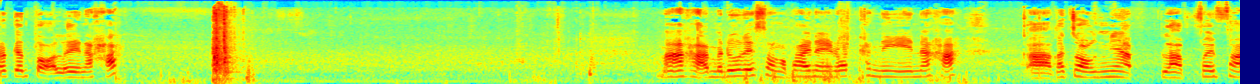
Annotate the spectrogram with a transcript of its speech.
รถกันต่อเลยนะคะมาค่ะ มาดูในส่วนของภายในรถคันนี้นะคะ กระจกเนี่ยปรับไฟฟ้า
